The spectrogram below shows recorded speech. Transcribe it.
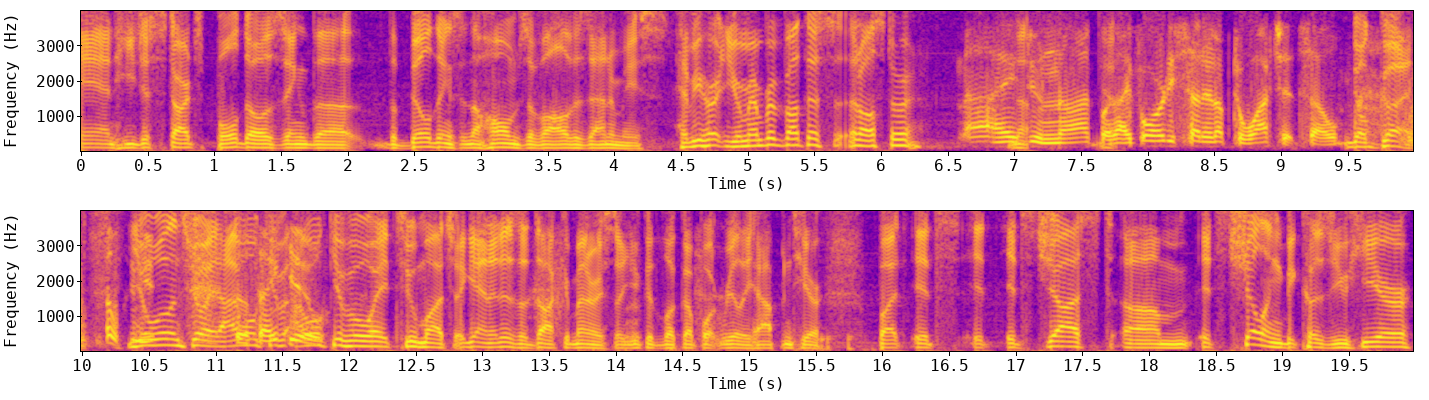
and he just starts bulldozing the the buildings and the homes of all of his enemies. Have you heard? You remember about this at all, Stewart? I No. do not, but I've already set it up to watch it. So No, good. You will enjoy it. I So won't give. thank I won't give away too much. Again, it is a documentary, so you could look up what really happened here. But it's it, it's just um, it's chilling because you hear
